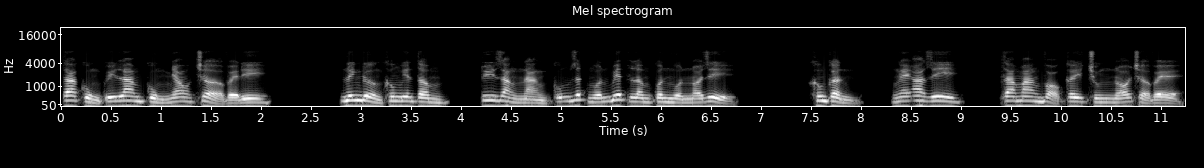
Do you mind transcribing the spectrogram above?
Ta cùng quý lam cùng nhau trở về đi. Ninh đường không yên tâm, tuy rằng nàng cũng rất muốn biết lâm quân muốn nói gì. Không cần, nghe a di, ta mang vỏ cây chúng nó trở về.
